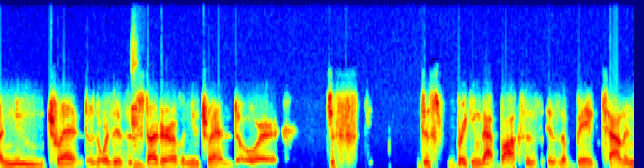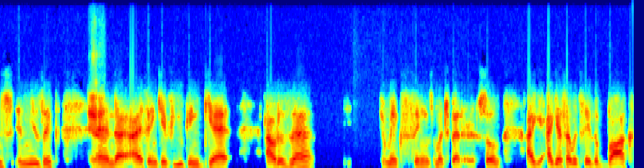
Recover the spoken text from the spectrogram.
a new trend or, or they're the mm. starter of a new trend or just just breaking that box is, is a big challenge in music. Yeah. And I, I think if you can get out of that, it makes things much better. So I, I guess I would say the box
